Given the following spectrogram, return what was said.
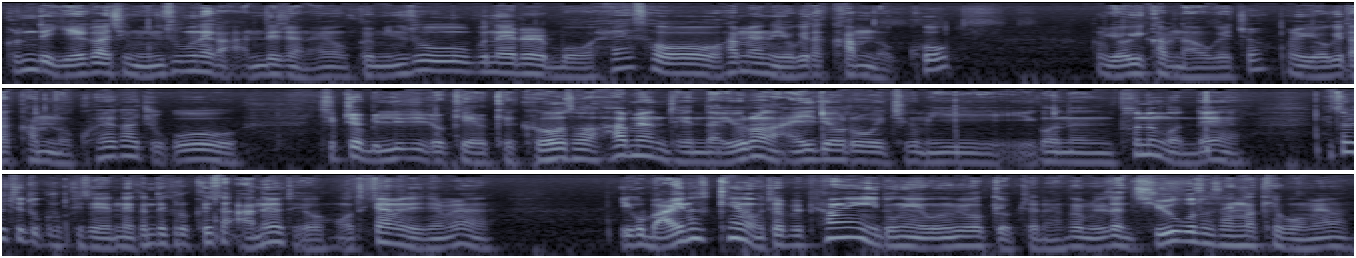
그런데 얘가 지금 인수분해가 안 되잖아요. 그럼 인수분해를 뭐 해서 하면 여기다 값 넣고 그럼 여기 값 나오겠죠? 그리고 여기다 값 넣고 해가지고 직접 일일이 이렇게 이렇게 그어서 하면 된다. 이런 아이디어로 지금 이 이거는 푸는 건데 해설지도 그렇게 되는데 근데 그렇게 해서 안 해도 돼요. 어떻게 하면 되냐면 이거 마이너스 k는 어차피 평행 이동의 의미밖에 없잖아요. 그럼 일단 지우고서 생각해 보면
